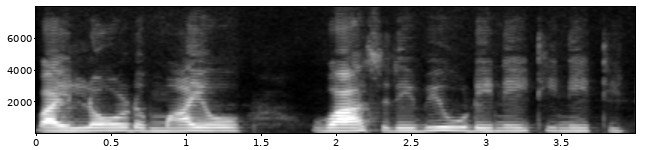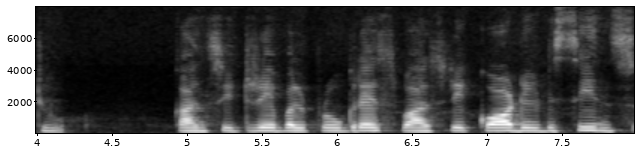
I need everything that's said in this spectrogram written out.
by Lord Mayo was reviewed in 1882. Considerable progress was recorded since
